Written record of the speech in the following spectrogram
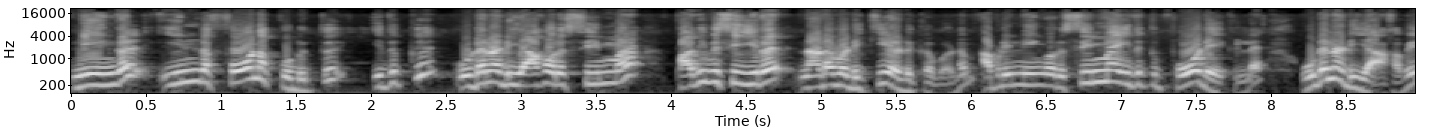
நீங்கள் இந்த ஃபோனை கொடுத்து இதுக்கு உடனடியாக ஒரு சிம்மை பதிவு செய்கிற நடவடிக்கை எடுக்க வேண்டும். அப்படி நீங்கள் ஒரு சிம்மை இதுக்கு போடேக்கில் உடனடியாகவே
